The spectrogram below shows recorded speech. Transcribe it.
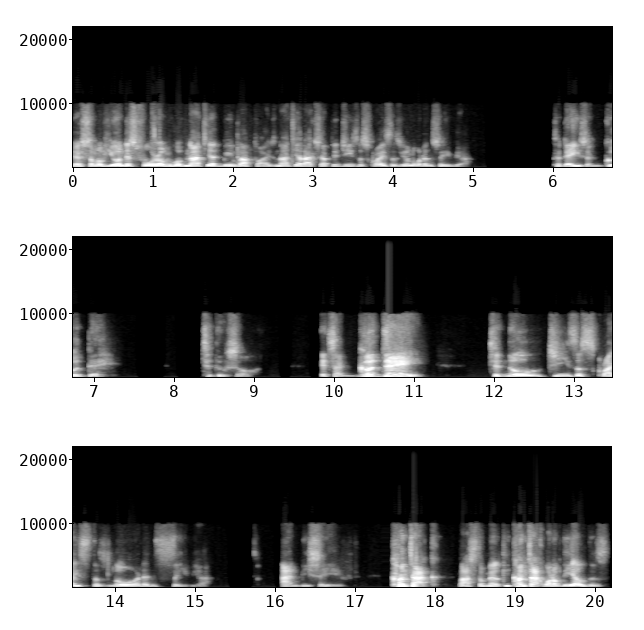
there's some of you on this forum who have not yet been baptized, not yet accepted Jesus Christ as your Lord and Savior, today's a good day to do so. It's a good day to know Jesus Christ as Lord and Savior and be saved. Contact Pastor Melky, contact one of the elders,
